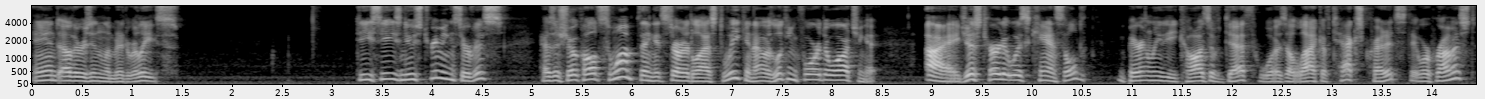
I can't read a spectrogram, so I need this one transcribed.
and others in limited release. DC's new streaming service has a show called Swamp Thing. It started last week, and I was looking forward to watching it. I just heard it was canceled. Apparently, the cause of death was a lack of tax credits they were promised,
